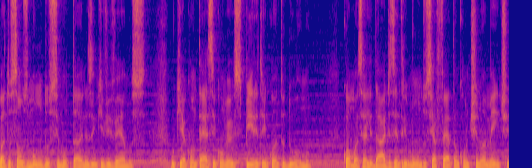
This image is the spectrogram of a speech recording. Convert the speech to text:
Quantos são os mundos simultâneos em que vivemos? O que acontece com o meu espírito enquanto durmo? Como as realidades entre mundos se afetam continuamente,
